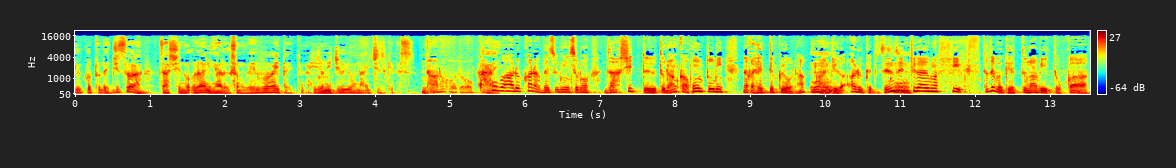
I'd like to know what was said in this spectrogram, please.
いうことで、実は雑誌の裏にあるそのウェブ媒体というのは、非常に重要な位置づけです、なるほど、ここがあるから、別にその雑誌というと、なんか本当になんか減っていくような感じがあるけど、全然違いますし、例えばゲットナビとか、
